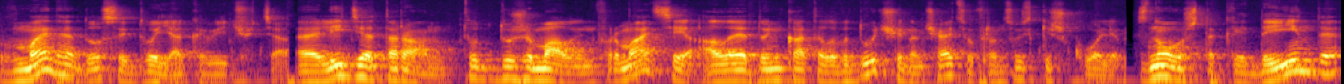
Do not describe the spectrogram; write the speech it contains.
В мене досить двояке відчуття. Е, Лідія Таран. Тут дуже мало інформації, але донька телеведучої навчається у французькій школі. Знову ж таки, де-інде,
